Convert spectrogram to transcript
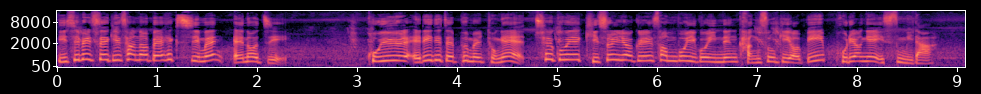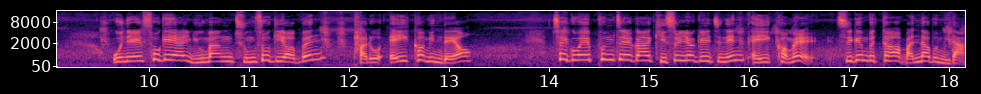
21세기 산업의 핵심은 에너지. 고효율 LED 제품을 통해 최고의 기술력을 선보이고 있는 강소기업이 보령에 있습니다. 오늘 소개할 유망 중소기업은 바로 에이컴인데요. 최고의 품질과 기술력을 지닌 에이컴을 지금부터 만나봅니다.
